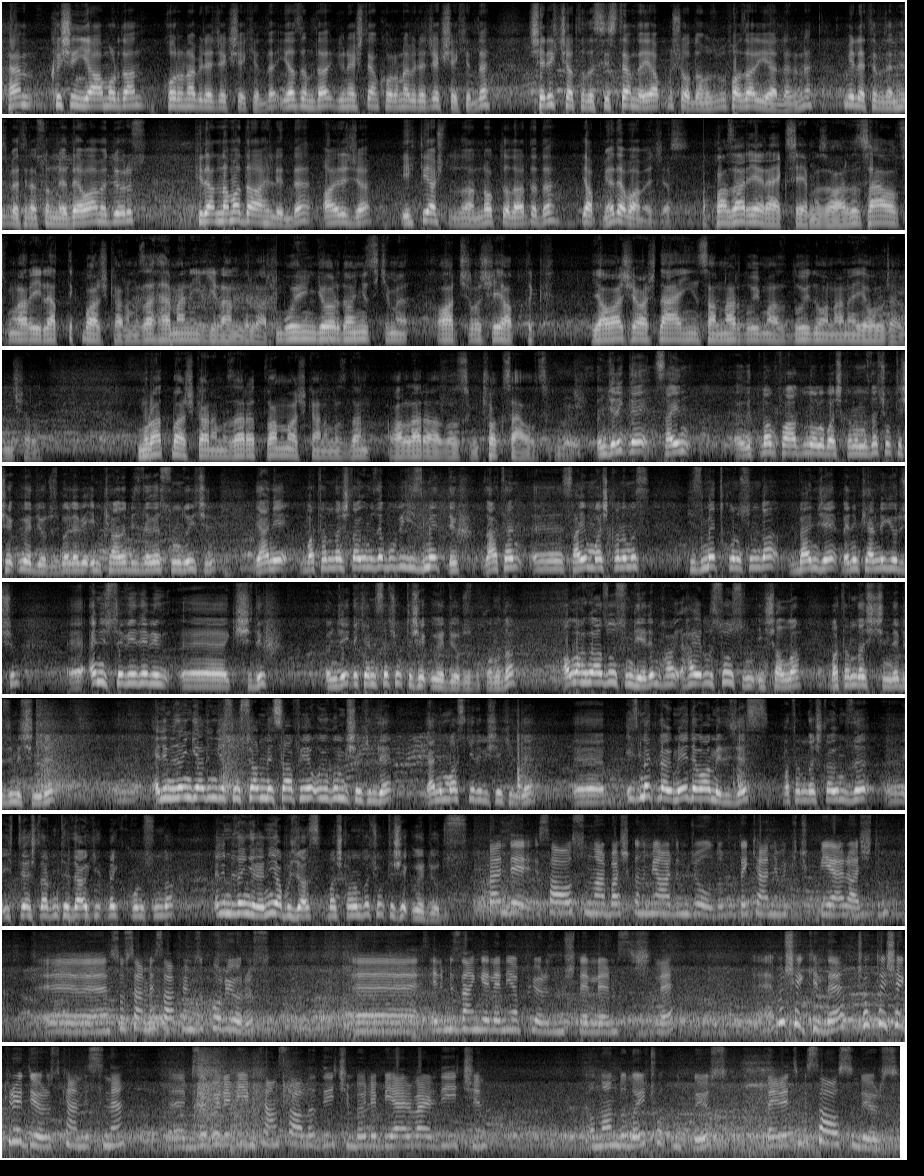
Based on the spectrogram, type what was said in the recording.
hem kışın yağmurdan korunabilecek şekilde, yazın da güneşten korunabilecek şekilde çelik çatılı sistemle yapmış olduğumuz bu pazar yerlerini milletimizin hizmetine sunmaya devam ediyoruz. Planlama dahilinde ayrıca ihtiyaç duyulan noktalarda da yapmaya devam edeceğiz. Pazar yeri eksiğimiz vardı. Sağ olsunlar ilettik başkanımıza hemen ilgilendiler. Bugün gördüğünüz gibi açılışı yaptık. Yavaş yavaş daha insanlar duymaz. Duyduğuna iyi olacak inşallah. Murat Başkanımıza, Rıdvan Başkanımızdan Allah razı olsun. Çok sağ olsunlar. Öncelikle Sayın Rıdvan Fadıloğlu Başkanımıza çok teşekkür ediyoruz. Böyle bir imkanı bizlere sunduğu için. Yani vatandaşlarımıza bu bir hizmettir. Zaten e, Sayın Başkanımız hizmet konusunda bence benim kendi görüşüm e, en üst seviyede bir e, kişidir. Öncelikle kendisine çok teşekkür ediyoruz bu konuda. Allah razı olsun diyelim. Hay- Hayırlısı olsun inşallah. Vatandaş için de bizim için de. E, elimizden geldiğince sosyal mesafeye uygun bir şekilde yani maskeli bir şekilde e, hizmet vermeye devam edeceğiz. Vatandaşlarımızı e, ihtiyaçlarını tedarik etmek konusunda elimizden geleni yapacağız. Başkanımıza çok teşekkür ediyoruz. Ben de sağ olsunlar başkanım yardımcı oldu. Burada kendime küçük bir yer açtım. Ee, sosyal mesafemizi koruyoruz. Ee, elimizden geleni yapıyoruz müşterilerimiz ile. Ee, bu şekilde çok teşekkür ediyoruz kendisine. Ee, bize böyle bir imkan sağladığı için, böyle bir yer verdiği için ondan dolayı çok mutluyuz. Devletimiz sağ olsun diyoruz.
